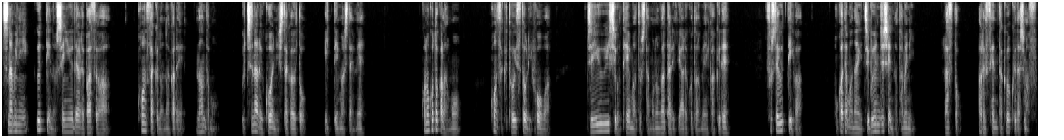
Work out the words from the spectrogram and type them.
ちなみに、ウッディの親友であるバズは、今作の中で何度も内なる声に従うと言っていましたよね。このことからも、今作トイストーリー4は自由意志をテーマとした物語であることは明確で、そしてウッディは他でもない自分自身のためにラスト、ある選択を下します。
